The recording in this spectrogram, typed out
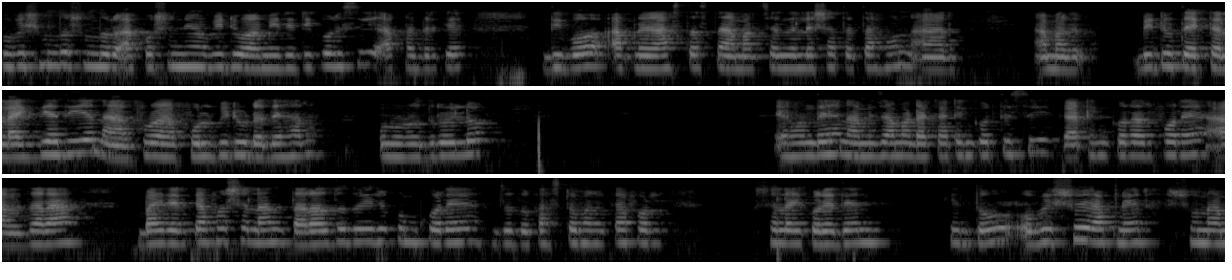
খুবই সুন্দর সুন্দর আকর্ষণীয় ভিডিও আমি রেডি করেছি। আপনাদেরকে দিব। আপনারা আস্তে আস্তে আমার চ্যানেলের সাথে থাকুন আর আমার ভিডিওতে একটা লাইক দিয়ে দিয়েন আর ফুল ভিডিওটা দেখার অনুরোধ রইল। এখন দেখেন আমি জামাটা কাটিং করতেছি। কাটিং করার পরে আর যারা বাইরের কাপড় সেলান, তারাও যদি এরকম করে, যদি কাস্টমারের কাপড় সেলাই করে দেন কিন্তু অবশ্যই আপনার সুনাম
